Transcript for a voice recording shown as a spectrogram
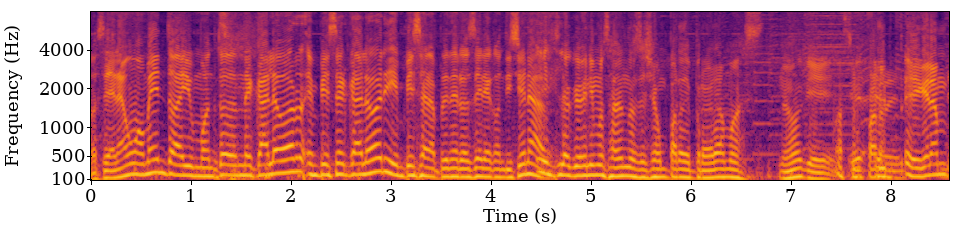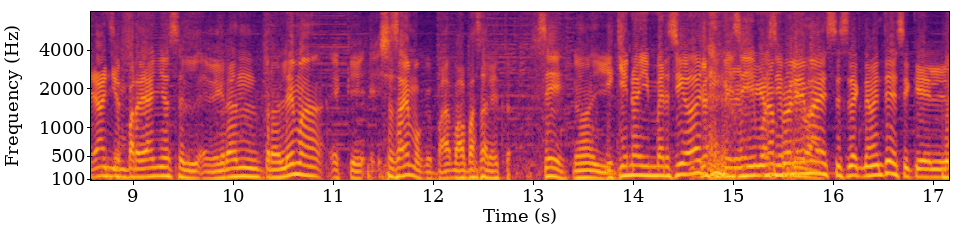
O sea, en algún momento hay un montón de calor, empieza el calor y empiezan a prender los aire acondicionados. Es lo que venimos hablando hace ya un par de programas, ¿no? Que Hace un par el, de- el gran, de años. hace un par de años el, el gran problema es que ya sabemos que va a pasar esto. Sí. No, y- y, que no hay inversión y que el gran problema igual. es exactamente ese, que el, No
